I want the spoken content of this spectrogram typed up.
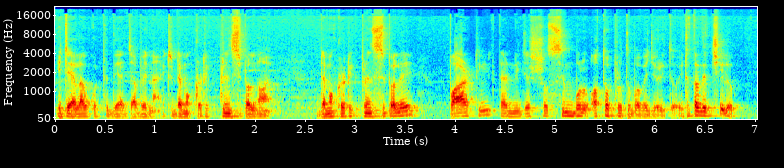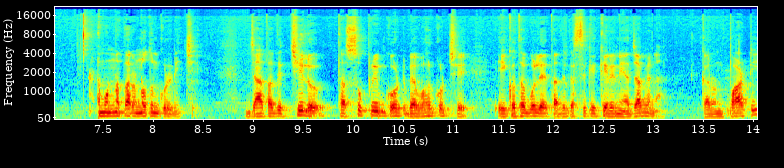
এটা অ্যালাউ করতে দেওয়া যাবে না। এটা ডেমোক্রেটিক প্রিন্সিপাল নয়। ডেমোক্রেটিক প্রিন্সিপালে পার্টির তার নিজস্ব সিম্বল অতপ্রতভাবে জড়িত। এটা তাদের ছিল। এমন না তারা নতুন করে নিচ্ছে। যা তাদের ছিল, তা সুপ্রিম কোর্ট ব্যবহার করছে, এই কথা বলে তাদের কাছ থেকে কেড়ে নেওয়া যাবে না। কারণ পার্টি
